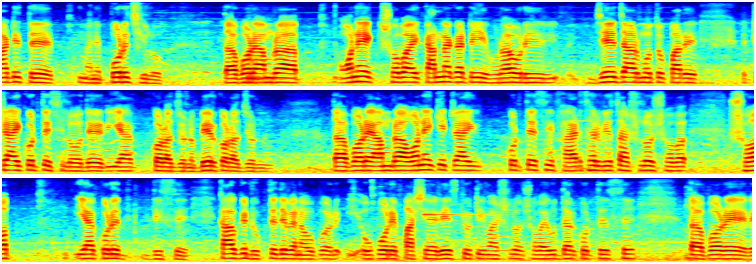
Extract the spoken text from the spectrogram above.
মাটিতে মানে পড়েছিল। তারপরে আমরা অনেক সবাই কান্নাকাটি, হুড়াহুড়ি, যে যার মতো পারে ট্রাই করতেছিল ওদের ইয়া করার জন্য, বের করার জন্য। তারপরে আমরা অনেকে ট্রাই করতেছি ফায়ার সার্ভিস আসলো, সব সব ইয়া করে দিছে। কাউকে ঢুকতে দেবে না, উপর, উপরে পাশে রেস্কিউ টিম আসলো, সবাই উদ্ধার করতেছে। তারপরে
